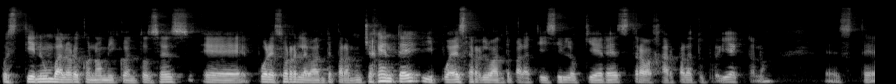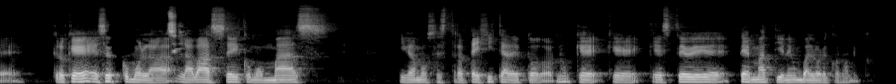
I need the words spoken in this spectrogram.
pues tiene un valor económico. Entonces, eh, por eso es relevante para mucha gente y puede ser relevante para ti si lo quieres trabajar para tu proyecto, ¿no? Este, creo que esa es como la, la base como más, digamos, estratégica de todo, ¿no? Que, que, que este tema tiene un valor económico.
